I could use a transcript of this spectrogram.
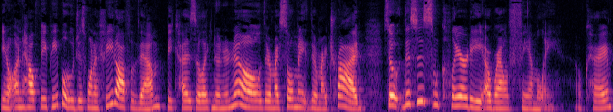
you know, unhealthy people who just want to feed off of them because they're like, no, no, no, they're my soulmate, they're my tribe. So, this is some clarity around family, okay?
